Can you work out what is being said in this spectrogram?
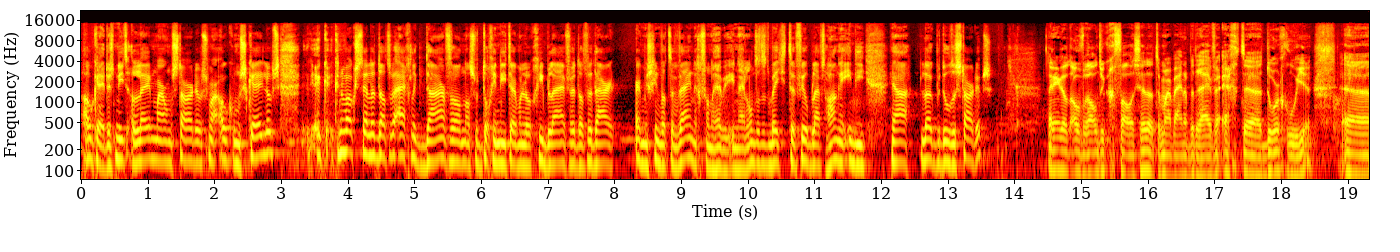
Oké, dus niet alleen maar om start-ups, maar ook om scale-ups. Kunnen we ook stellen dat we eigenlijk daarvan, als we toch in die terminologie blijven, dat we daar er misschien wat te weinig van hebben in Nederland? Dat het een beetje te veel blijft hangen in die ja, leuk bedoelde start-ups? Ik denk dat het overal natuurlijk het geval is hè, dat er maar weinig bedrijven echt uh, doorgroeien. Uh,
